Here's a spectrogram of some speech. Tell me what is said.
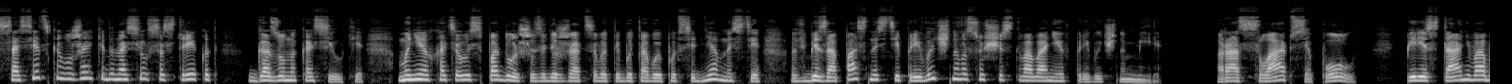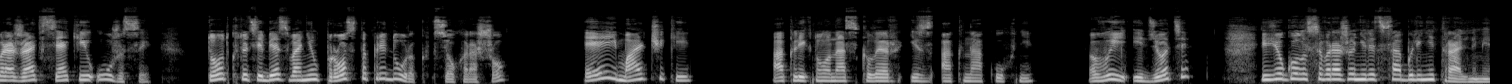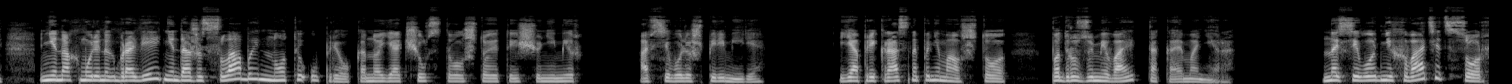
С соседской лужайки доносился стрекот газонокосилки. Мне хотелось подольше задержаться в этой бытовой повседневности, в безопасности привычного существования в привычном мире. Расслабься, Пол, перестань воображать всякие ужасы. Тот, кто тебе звонил, просто придурок, все хорошо. «Эй, мальчики!» — окликнула нас Клэр из окна кухни. «Вы идете?» Ее голос и выражение лица были нейтральными, ни нахмуренных бровей, ни даже слабой ноты упрека, но я чувствовал, что это еще не мир, а всего лишь перемирие. Я прекрасно понимал, что подразумевает такая манера. На сегодня хватит ссор,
